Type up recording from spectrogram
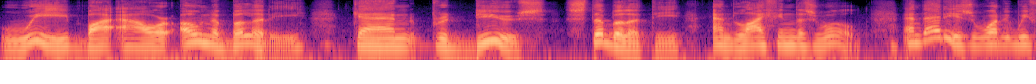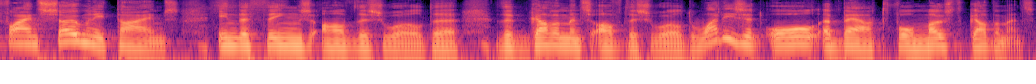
we, by our own ability, can produce stability and life in this world. And that is what we find so many times in the things of this world, the, the governments of this world. What is it all about for most governments?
